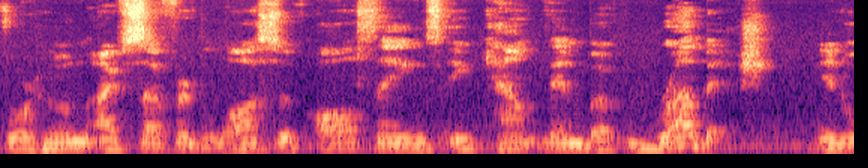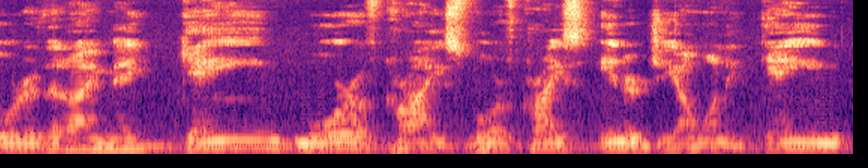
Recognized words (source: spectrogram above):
For whom I've suffered the loss of all things and count them but rubbish in order that I may gain more of Christ, more of Christ's energy. I want to gain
